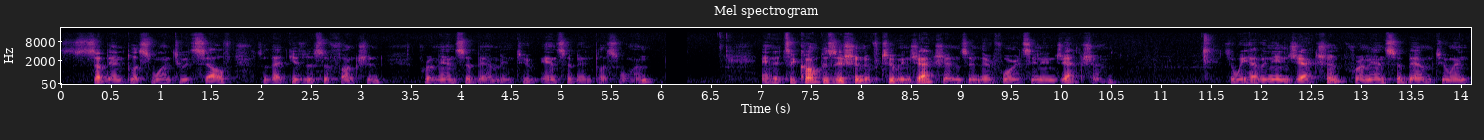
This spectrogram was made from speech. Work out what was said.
sub n plus 1 to itself. So that gives us a function from n sub m into n sub n plus 1 and it's a composition of two injections, and therefore it's an injection. So we have an injection from n sub m to n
